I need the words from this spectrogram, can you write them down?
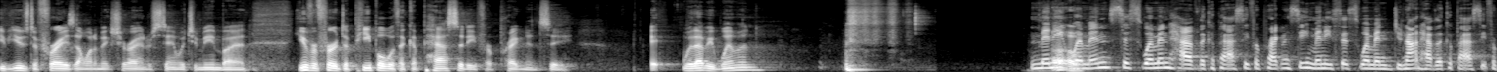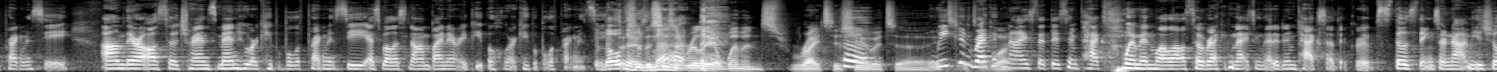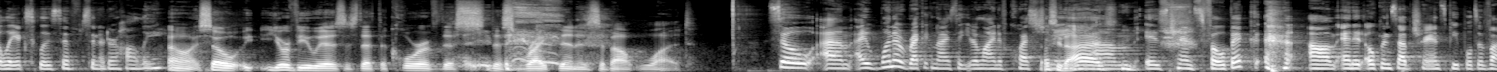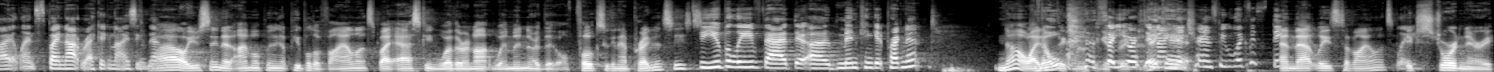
You've used a phrase, I want to make sure I understand what you mean by it. You've referred to people with a capacity for pregnancy. It- Would that be women? Many women, cis women, have the capacity for pregnancy. Many cis women do not have the capacity for pregnancy. Um, there are also trans men who are capable of pregnancy, as well as non-binary people who are capable of pregnancy. No, So this not. isn't really a women's rights issue, it's a. we it's- can it's recognize that this impacts women while also recognizing that it impacts other groups. Those things are not mutually exclusive, Senator Hawley. Oh, so your view is, is that the core of this, this right then is about what? So um, I want to recognize that your line of questioning um, is transphobic, um, and it opens up trans people to violence by not recognizing that. Wow, you're saying that I'm opening up people to violence by asking whether or not women are the folks who can have pregnancies? Do you believe that there, uh, men can get pregnant? No, I don't Nope. think women can So get you are denying that trans people like this? Think And that leads to violence? Please. Extraordinary.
